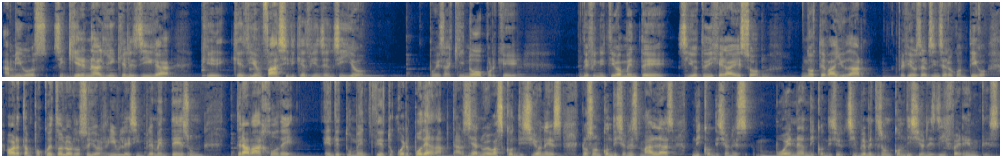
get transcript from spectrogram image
amigos, si quieren a alguien que les diga que es bien fácil y que es bien sencillo, pues aquí no, porque definitivamente si yo te dijera eso, no te va a ayudar. Prefiero ser sincero contigo. Ahora, tampoco es doloroso y horrible, simplemente es un trabajo de de tu mente y de tu cuerpo de adaptarse a nuevas condiciones. No son condiciones malas, ni condiciones buenas, ni condiciones, simplemente son condiciones diferentes.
